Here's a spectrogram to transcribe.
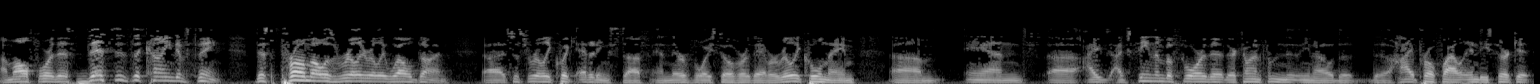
I'm all for this. This is the kind of thing. This promo is really, really well done. Uh, it's just really quick editing stuff, and their voiceover. They have a really cool name, um, and uh, I, I've seen them before. They're, they're coming from the, you know the the high profile indie circuit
